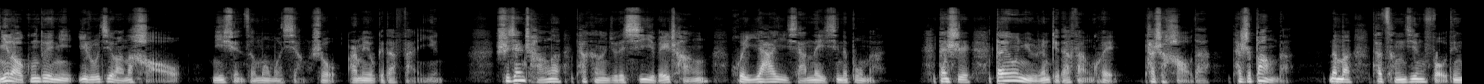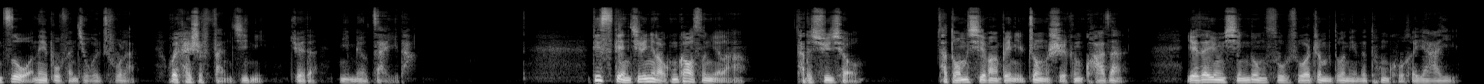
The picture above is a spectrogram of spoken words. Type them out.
你老公对你一如既往的好，你选择默默享受而没有给他反应，时间长了，他可能觉得习以为常，会压抑下内心的不满。但是，当有女人给他反馈，他是好的，他是棒的，那么他曾经否定自我那部分就会出来，会开始反击你，觉得你没有在意他。第四点，其实你老公告诉你了啊他的需求，他多么希望被你重视跟夸赞，也在用行动诉说这么多年的痛苦和压抑。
